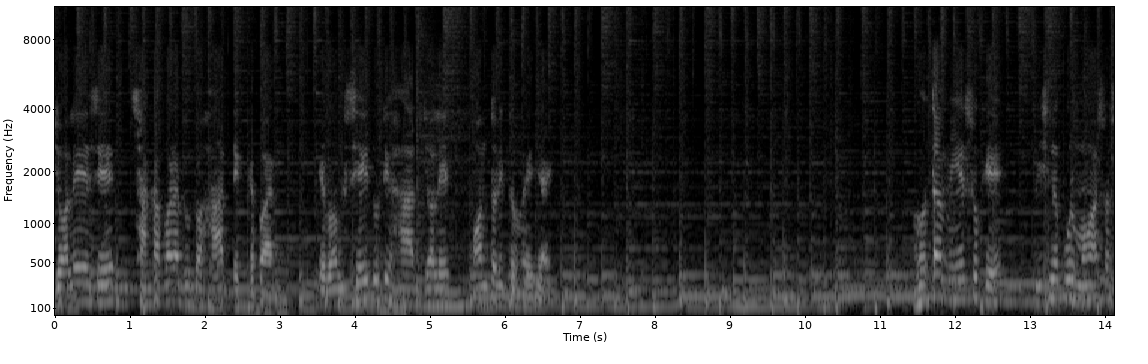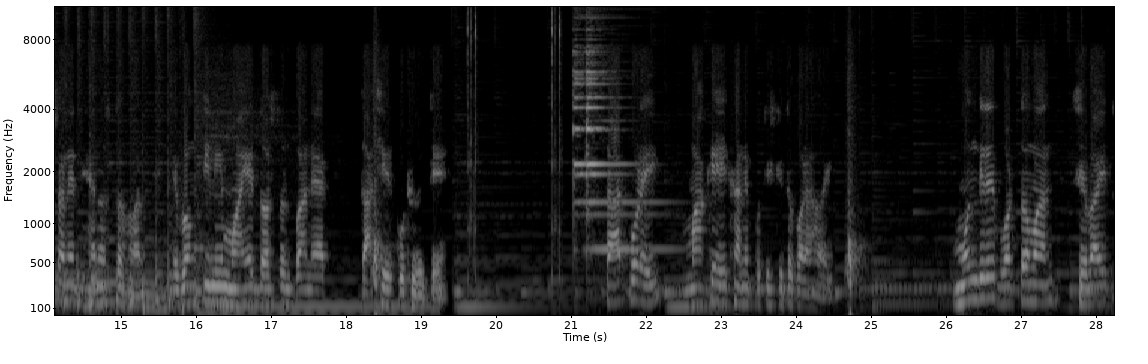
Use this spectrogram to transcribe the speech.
জলে এসে শাখা পড়া দুটো হাত দেখতে পান এবং সেই দুটি হাত জলে অন্তরিত হয়ে যায়। হোতা মেয়ের সুখে বিষ্ণুপুর মহাশ্মশানে ধ্যানস্থ হন এবং তিনি মায়ের দর্শন পান এক গাছের কুঠুরিতে। তারপরেই মাকে এখানে প্রতিষ্ঠিত করা হয়। মন্দিরের বর্তমান সেবায়িত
